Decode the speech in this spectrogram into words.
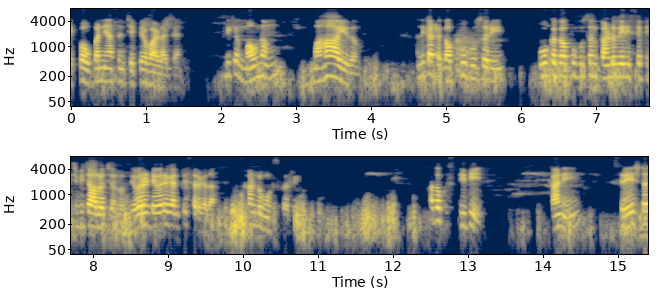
ఎక్కువ ఉపన్యాసం చెప్పేవాళ్ళకి కానీ అందుకే మౌనం మహా ఆయుధం. అందుకే అట్లా గప్పు కూసరి ఊక గప్పు కూర్చొని కళ్ళు తెరిస్తే పిచ్చి పిచ్చి ఆలోచనలు ఎవరంటే ఎవరే కనిపిస్తారు కదా కళ్ళు మూసుకొని. అదొక స్థితి. కానీ శ్రేష్ట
